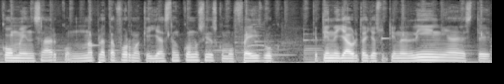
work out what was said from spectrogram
comenzar con una plataforma que ya están conocidos como Facebook, que tiene ya ahorita ya su tienda en línea, este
